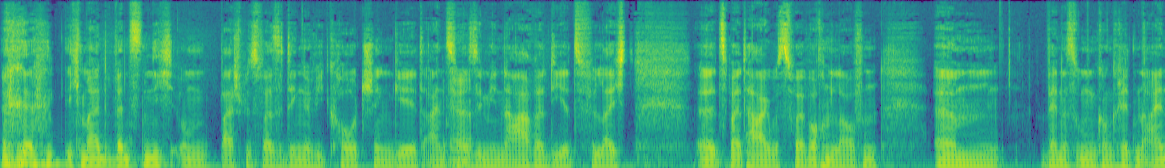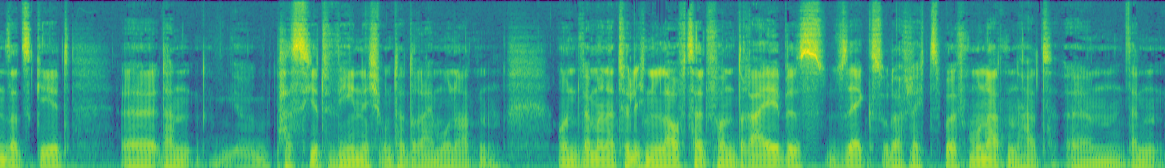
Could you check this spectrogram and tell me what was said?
ich meine, wenn es nicht um beispielsweise Dinge wie Coaching geht, einzelne ja. Seminare, die jetzt vielleicht äh, zwei Tage bis zwei Wochen laufen, ähm, wenn es um einen konkreten Einsatz geht, äh, dann passiert wenig unter drei Monaten. Und wenn man natürlich eine Laufzeit von drei bis sechs oder vielleicht zwölf Monaten hat, ähm, dann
